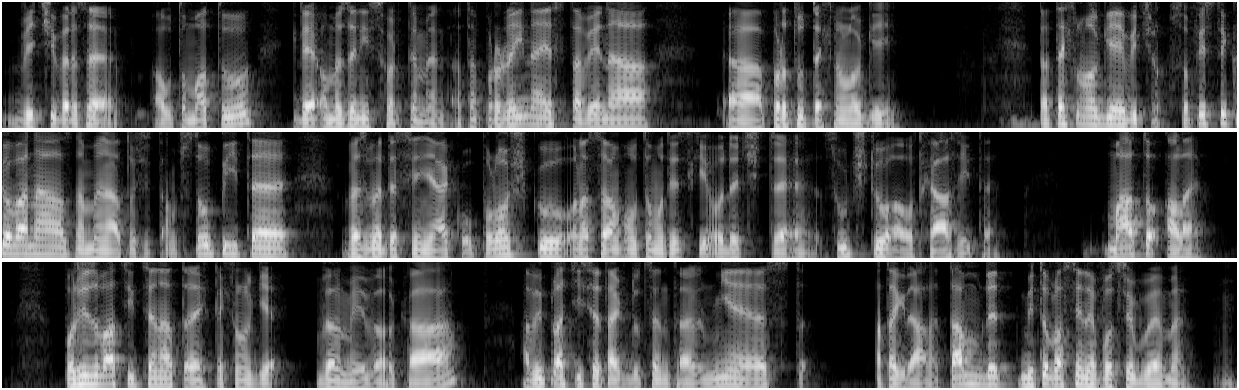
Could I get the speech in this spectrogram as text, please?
větší verze automatu, kde je omezený sortiment. A ta prodejna je stavěná pro tu technologii. Ta technologie je většinou sofistikovaná, znamená to, že tam vstoupíte, vezmete si nějakou položku, ona se vám automaticky odečte z účtu a odcházíte. Má to ale. Pořizovací cena té technologie je velmi velká a vyplatí se tak do center měst a tak dále. Tam, kde my to vlastně nepotřebujeme. Hmm.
